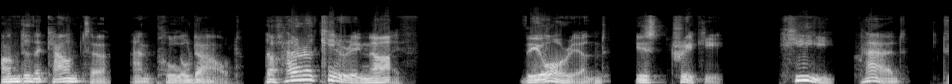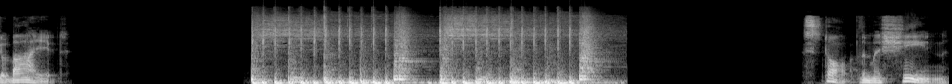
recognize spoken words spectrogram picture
under the counter and pulled out the harakiri knife. The Orient is tricky. He had to buy it. Stop the machine.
